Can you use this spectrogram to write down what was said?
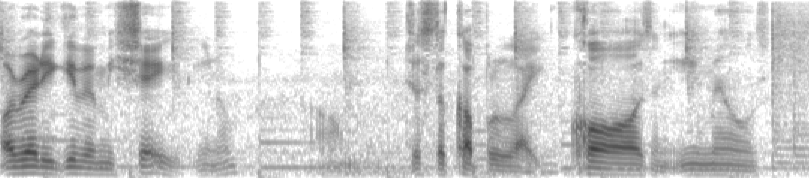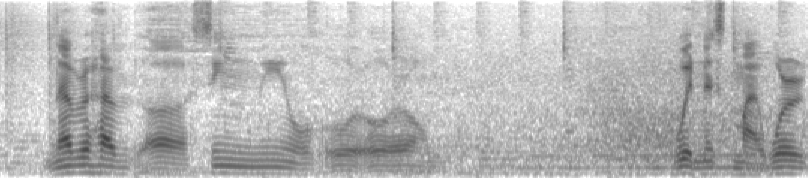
already giving me shade, you know. Um, just a couple like calls and emails. Never have uh, seen me or, or, or um, witnessed my work,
